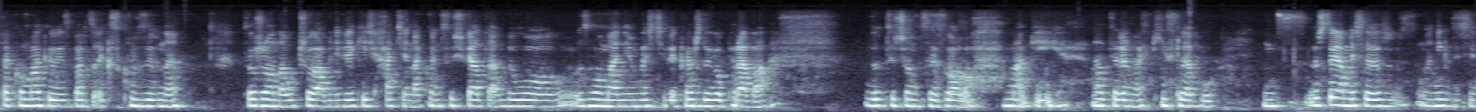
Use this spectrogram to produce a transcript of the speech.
taką magią, jest bardzo ekskluzywne. To, że ona uczyła mnie w jakiejś chacie na końcu świata, było złamaniem właściwie każdego prawa dotyczącego magii na terenach Kislewu. Więc zresztą ja myślę, że no, nigdy się,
